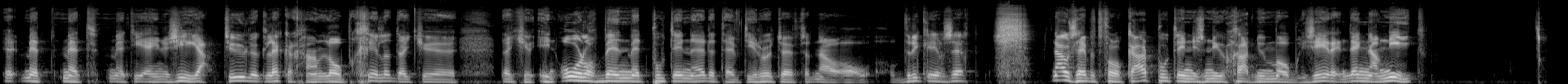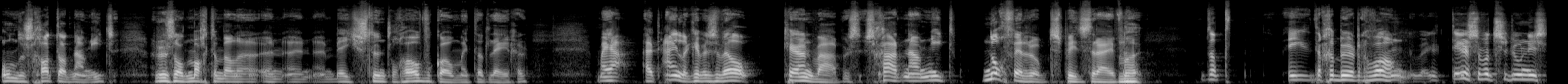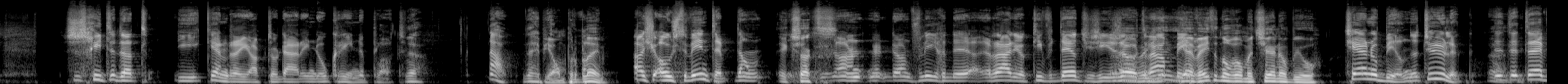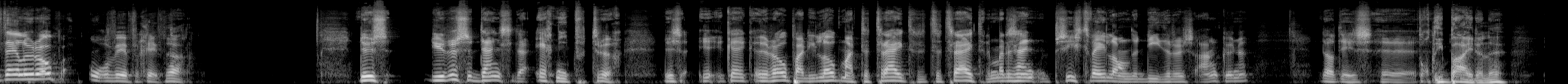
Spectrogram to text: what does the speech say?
eh, met, met, met die energie. Ja, tuurlijk, lekker gaan lopen gillen dat je, dat je in oorlog bent met Poetin. Hè. Dat heeft die Rutte heeft dat nou al, al drie keer gezegd. Nou, ze hebben het voor elkaar. Poetin is nu, gaat nu mobiliseren. En denk nou niet, onderschat dat nou niet. Rusland mag er wel een, een, een, beetje stuntel overkomen met dat leger. Maar ja, uiteindelijk hebben ze wel kernwapens. Dus gaat nou niet nog verder op de spits drijven. Dat, dat gebeurt er gewoon. Het eerste wat ze doen is, ze schieten dat, die kernreactor daar in de Oekraïne plat. Ja. Nou, Dan heb je al een probleem. als je oostenwind hebt, dan, Exact. dan, dan vliegen de radioactieve deeltjes hier zo het raam jij- binnen. Jij weet het nog wel met Tsjernobyl. Tsjernobyl, natuurlijk. Het, het heeft heel Europa ongeveer vergiftigd. Ja. Dus die Russen deinzen daar echt niet voor terug. Dus eh, kijk, Europa die loopt maar te treiteren, te treiteren. Maar er zijn precies twee landen die de Russen aankunnen. Dat is eh, Toch niet Biden, hè?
